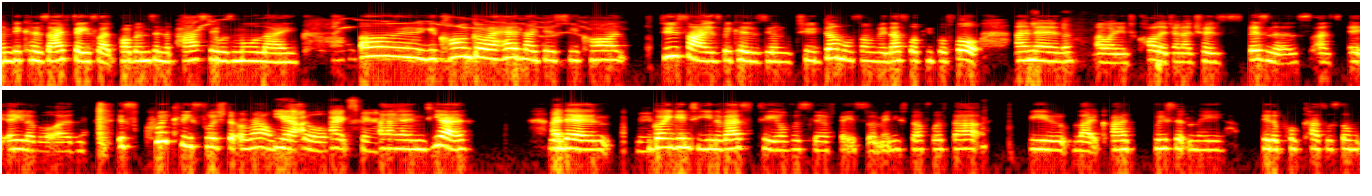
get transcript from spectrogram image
and because I faced like problems in the past, it was more like, oh, you can't go ahead like this. You can't do science because you're too dumb or something. That's what people thought. And then I went into college and I chose business as A, A level, and it's quickly switched it around. Yeah, sure. I experienced. And yeah, and then going into university, obviously I faced so many stuff with that. You like I recently did a podcast with some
